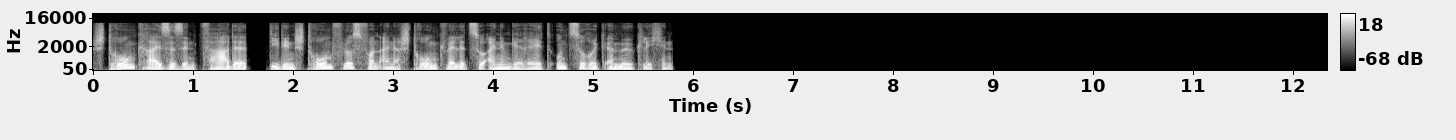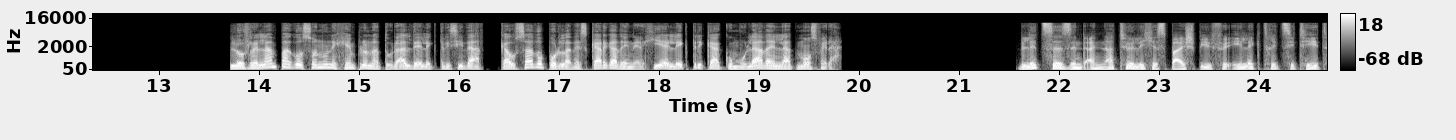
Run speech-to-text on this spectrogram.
Stromkreise sind Pfade, die den Stromfluss von einer Stromquelle zu einem Gerät und zurück ermöglichen. Los relámpagos son un ejemplo natural de electricidad, causado por la descarga de energía eléctrica acumulada en la atmósfera. Blitze sind ein natürliches Beispiel für Elektrizität,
